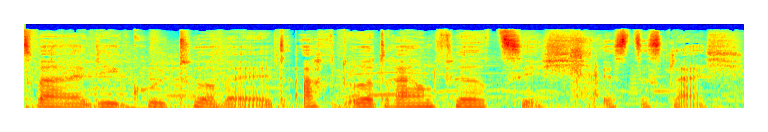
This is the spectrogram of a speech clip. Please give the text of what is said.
2, die Kulturwelt. 8.43 Uhr ist es gleich.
